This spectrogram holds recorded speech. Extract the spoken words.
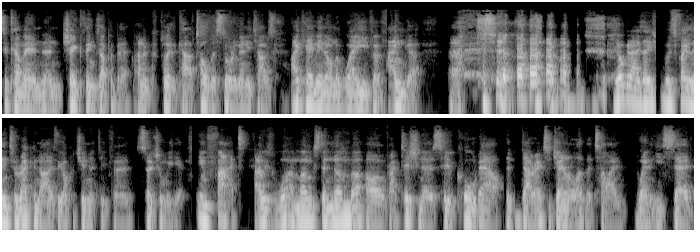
to come in and shake things up a bit. And I'm completely, I've told this story many times. I came in on a wave of anger uh, the organization was failing to recognize the opportunity for social media. In fact, I was amongst a number of practitioners who called out the director general at the time when he said,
